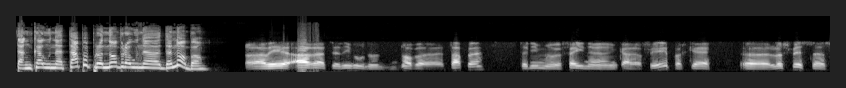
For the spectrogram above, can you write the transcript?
tancar una etapa, però no obre una de nova. A veure, ara tenim una nova etapa, tenim feina encara a fer perquè eh, les festes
